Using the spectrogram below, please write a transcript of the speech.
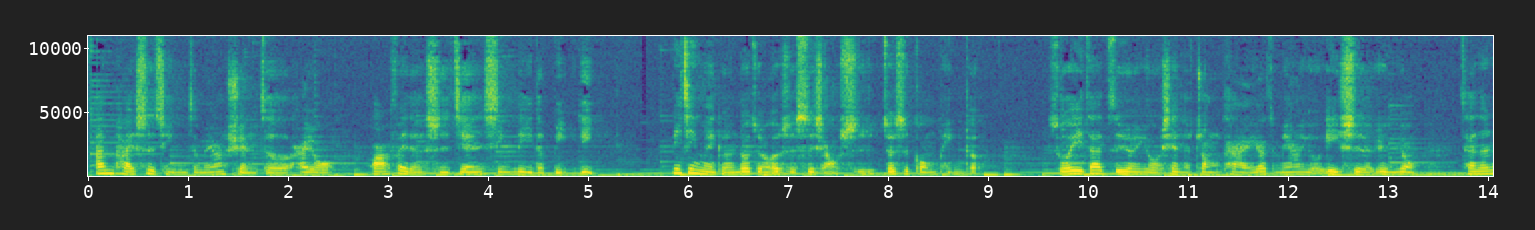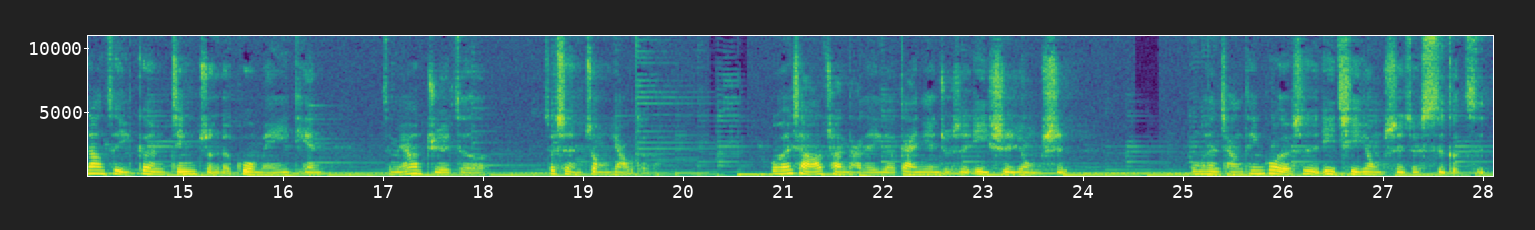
安排事情怎么样选择，还有花费的时间、心力的比例。毕竟每个人都只有二十四小时，这是公平的。所以在资源有限的状态，要怎么样有意识的运用，才能让自己更精准的过每一天？怎么样抉择，这是很重要的。我很想要传达的一个概念就是意事用事。我们很常听过的是意气用事这四个字。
